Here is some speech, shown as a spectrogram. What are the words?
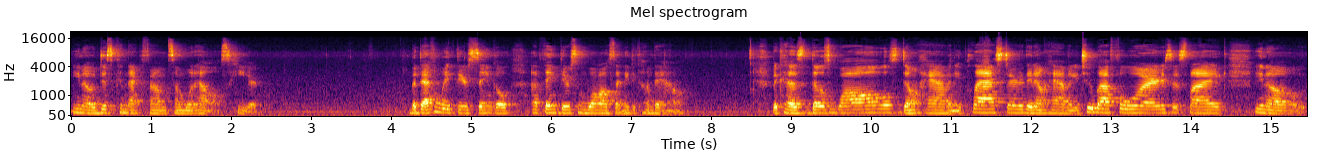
you know, disconnect from someone else here. But definitely, if they're single, I think there's some walls that need to come down because those walls don't have any plaster, they don't have any two by fours. It's like, you know,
